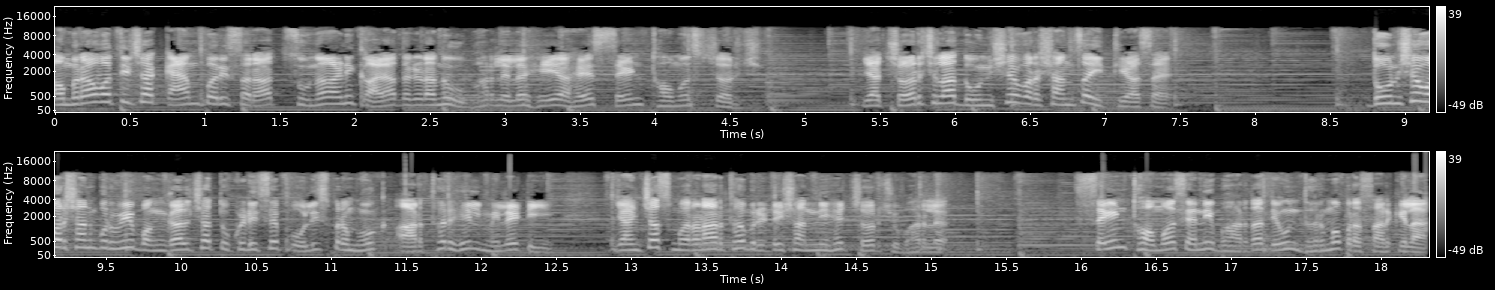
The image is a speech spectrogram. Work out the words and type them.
अमरावतीच्या कॅम्प परिसरात चुना आणि काळ्या दगडानं उभारलेलं हे आहे सेंट थॉमस चर्च. या चर्चला दोनशे वर्षांचा इतिहास आहे. दोनशे वर्षांपूर्वी बंगालच्या तुकडीचे पोलीस प्रमुख आर्थर हिल मिलेटी यांच्या स्मरणार्थ ब्रिटिशांनी हे चर्च उभारलं. सेंट थॉमस यांनी भारतात येऊन धर्म प्रसार केला.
